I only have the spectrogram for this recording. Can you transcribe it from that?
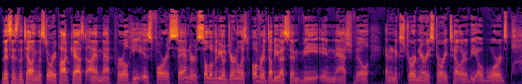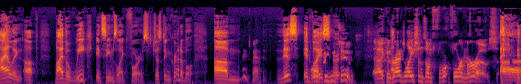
This is the Telling the Story podcast. I am Matt Pearl. He is Forrest Sanders, solo video journalist over at WSMV in Nashville, and an extraordinary storyteller. The awards piling up by the week, it seems like, Forrest. Just incredible. Um, Thanks, man. This advice. Well, for you too. Uh, congratulations uh, on four, four Murrows uh,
